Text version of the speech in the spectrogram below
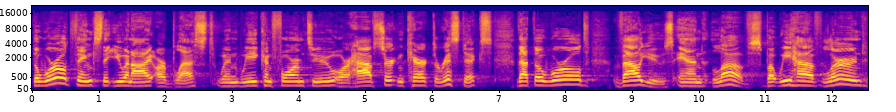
The world thinks that you and I are blessed when we conform to or have certain characteristics that the world values and loves. But we have learned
